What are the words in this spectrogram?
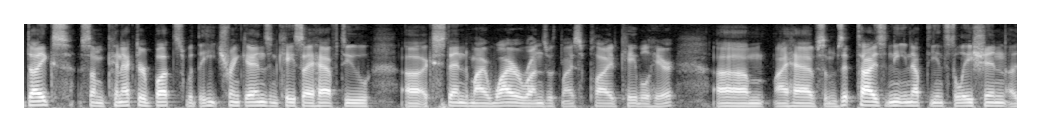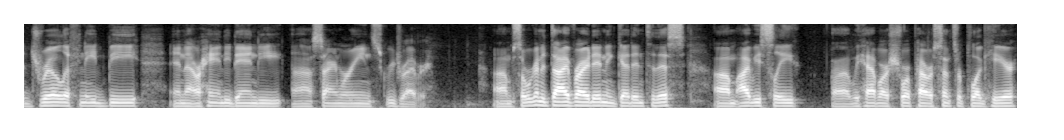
dikes, some connector butts with the heat shrink ends in case I have to uh, extend my wire runs with my supplied cable here. Um, I have some zip ties to neaten up the installation, a drill if need be, and our handy dandy uh, Siren Marine screwdriver. Um, so we're going to dive right in and get into this. Um, obviously, uh, we have our shore power sensor plug here,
